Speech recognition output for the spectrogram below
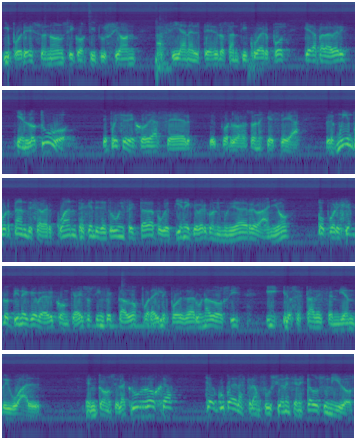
Y por eso en ONCE y Constitución hacían el test de los anticuerpos, que era para ver quién lo tuvo. Después se dejó de hacer, eh, por las razones que sea. Pero es muy importante saber cuánta gente se estuvo infectada porque tiene que ver con inmunidad de rebaño por ejemplo, tiene que ver con que a esos infectados por ahí les puedes dar una dosis y, los estás defendiendo igual. Entonces, la Cruz Roja se ocupa de las transfusiones en Estados Unidos.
